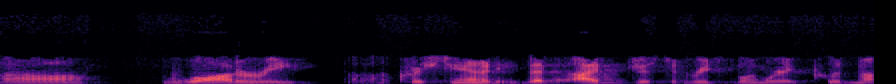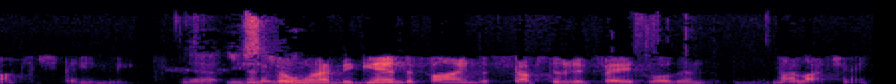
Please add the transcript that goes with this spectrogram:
uh, watery uh, Christianity that I just had reached the point where it could not sustain me. yeah. You And said so one- when I began to find the substantive faith, well, then my life changed.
